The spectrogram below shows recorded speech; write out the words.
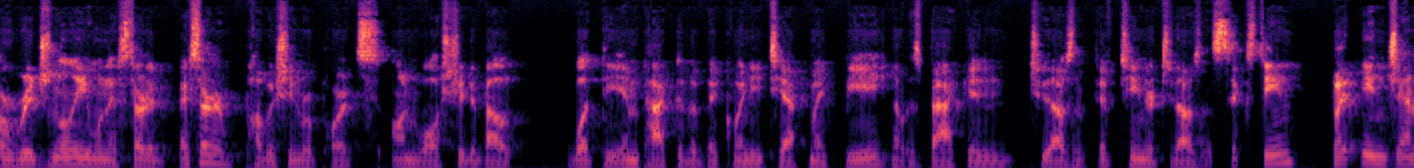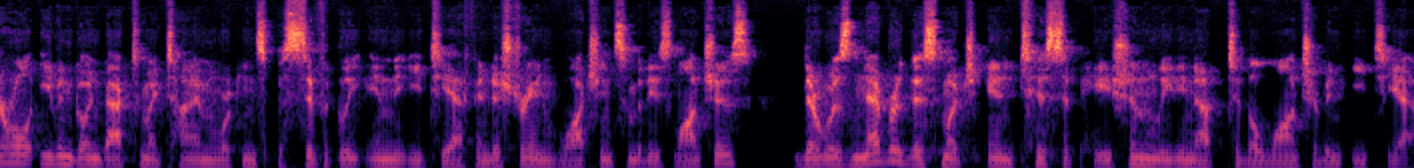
originally when I started, I started publishing reports on Wall Street about what the impact of a Bitcoin ETF might be. That was back in 2015 or 2016. But in general, even going back to my time working specifically in the ETF industry and watching some of these launches, there was never this much anticipation leading up to the launch of an ETF.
